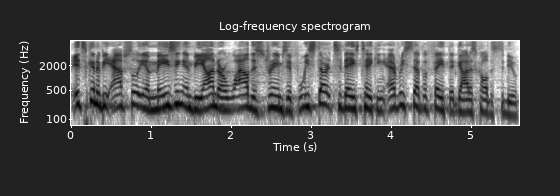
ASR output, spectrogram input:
It's going to be absolutely amazing and beyond our wildest dreams if we start today taking every step of faith that God has called us to do.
